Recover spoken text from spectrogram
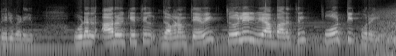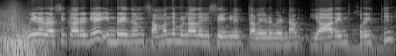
விரிவடையும். உடல் ஆரோக்கியத்தில் கவனம் தேவை. தொழில் வியாபாரத்தில் போட்டி குறையும். மீனராசிக்காரர்களே இன்றைய தினம் சம்பந்தமில்லாத விஷயங்களில் தலையிட வேண்டாம். யாரையும் குறைத்து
